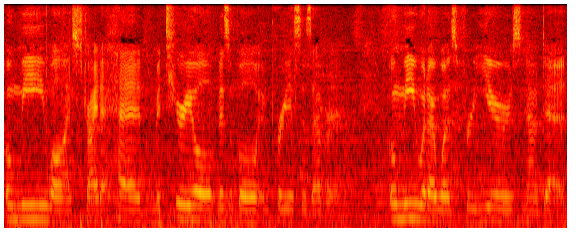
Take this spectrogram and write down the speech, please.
O me while I stride ahead, material, visible, imperious as ever. O me what I was for years, now dead.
